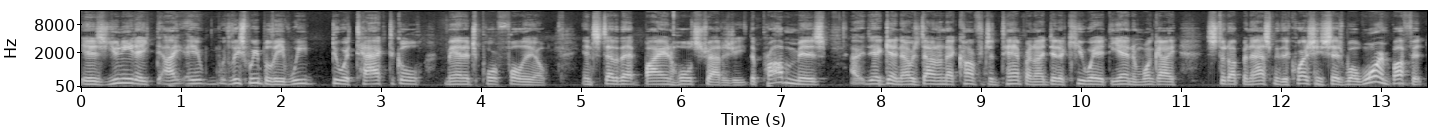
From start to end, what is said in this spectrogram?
is you need a, I, at least we believe, we do a tactical managed portfolio instead of that buy and hold strategy. The problem is, again, I was down in that conference in Tampa and I did a QA at the end, and one guy stood up and asked me the question. He says, Well, Warren Buffett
